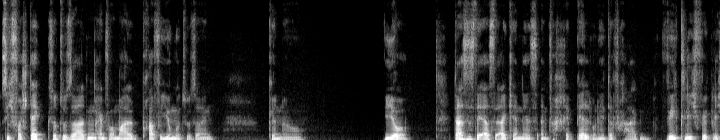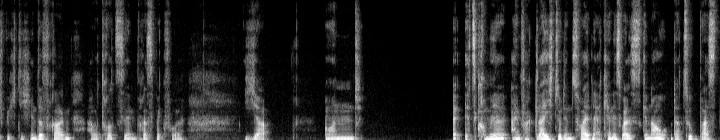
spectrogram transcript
sich versteckt sozusagen, einfach mal brave Junge zu sein. Genau. Jo. Das ist der erste Erkenntnis, einfach Rebell und hinterfragen. Wirklich, wirklich wichtig. Hinterfragen, aber trotzdem respektvoll. Ja. Und äh, jetzt kommen wir einfach gleich zu dem zweiten Erkenntnis, weil es genau dazu passt.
